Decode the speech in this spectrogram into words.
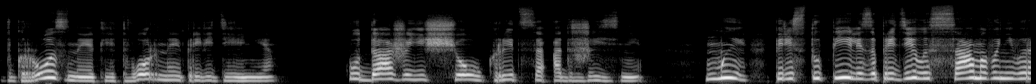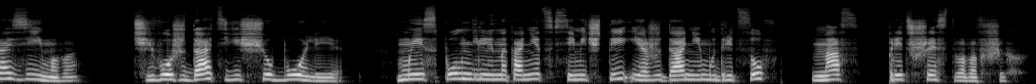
в грозное тлетворное привидение. Куда же еще укрыться от жизни? Мы переступили за пределы самого невыразимого. Чего ждать еще более? Мы исполнили, наконец, все мечты и ожидания мудрецов, нас предшествовавших.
